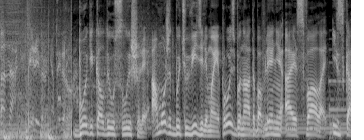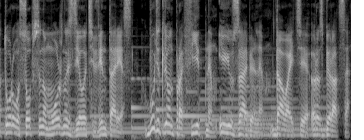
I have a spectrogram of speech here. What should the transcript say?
Она перевернет игру. Боги-колды услышали, а может быть увидели мои просьбы на добавление АС-вала, из которого, собственно, можно сделать винторез. Будет ли он профитным и юзабельным? Давайте разбираться.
